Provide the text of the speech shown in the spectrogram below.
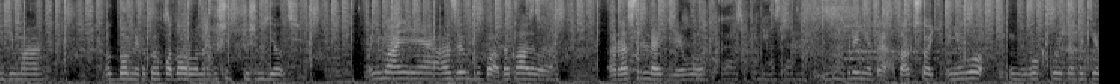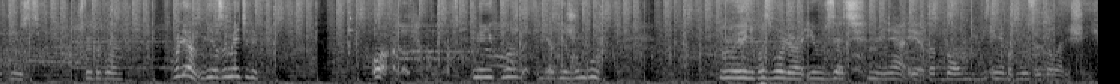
видимо, в доме, который подорван. Разрешите, что с ним сделать? Внимание, разведгруппа, докладываю. Расстреляйте его принято. Так, стой. У него, у него какой-то пакет есть. Что это такое? Блин, меня заметили. О, меня не нужно. Нет, я жумбу. Но я не позволю им взять меня и этот дом. И не подведу своих товарищей.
